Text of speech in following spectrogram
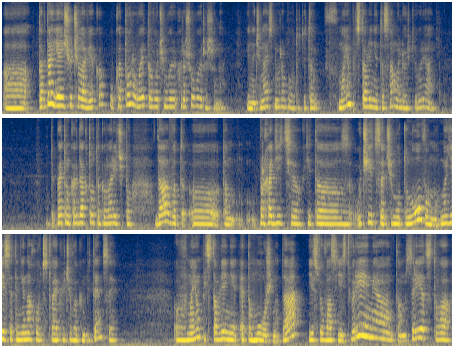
А, тогда я ищу человека, у которого это очень хорошо выражено и начинаю с ним работать. Это в моем представлении это самый легкий вариант. Вот, и поэтому, когда кто-то говорит, что да, вот э, там проходить какие-то, учиться чему-то новому, но если это не находится в твоей ключевой компетенции, в моем представлении это можно, да, если у вас есть время, там, средства,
